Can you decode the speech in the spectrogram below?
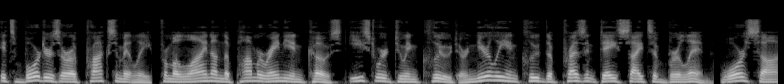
Its borders are approximately, from a line on the Pomeranian coast eastward to include or nearly include the present-day sites of Berlin, Warsaw,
